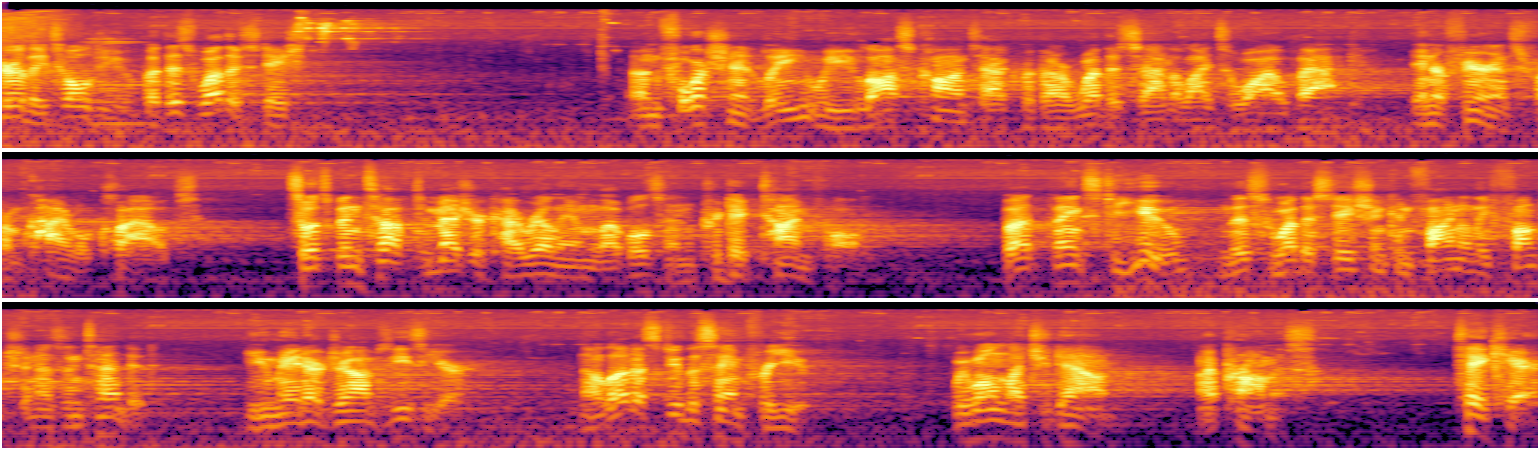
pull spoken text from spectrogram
Sure they told you, but this weather station... Unfortunately, we lost contact with our weather satellites a while back. Interference from chiral clouds. So it's been tough to measure chiralium levels and predict timefall. But thanks to you, this weather station can finally function as intended. You made our jobs easier. Now let us do the same for you. We won't let you down, I promise. Take care.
